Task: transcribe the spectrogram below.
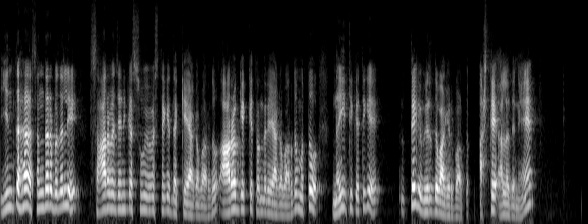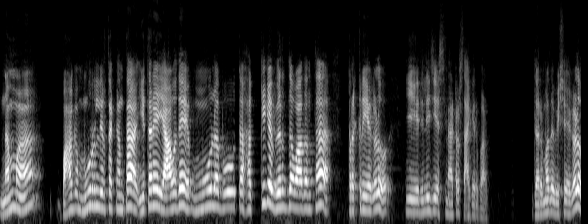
ಇಂತಹ ಸಂದರ್ಭದಲ್ಲಿ ಸಾರ್ವಜನಿಕ ಸುವ್ಯವಸ್ಥೆಗೆ ಧಕ್ಕೆಯಾಗಬಾರದು, ಆರೋಗ್ಯಕ್ಕೆ ತೊಂದರೆಯಾಗಬಾರದು ಮತ್ತು ನೈತಿಕತೆಗೆ ತೆಗೆ ವಿರುದ್ಧವಾಗಿರಬಾರ್ದು. ಅಷ್ಟೇ ಅಲ್ಲದೇ ನಮ್ಮ ಭಾಗ ಮೂರಲ್ಲಿರ್ತಕ್ಕಂಥ ಇತರೆ ಯಾವುದೇ ಮೂಲಭೂತ ಹಕ್ಕಿಗೆ ವಿರುದ್ಧವಾದಂತಹ ಪ್ರಕ್ರಿಯೆಗಳು ಈ ರಿಲಿಜಿಯಸ್ ಮ್ಯಾಟರ್ಸ್ ಆಗಿರಬಾರ್ದು. ಧರ್ಮದ ವಿಷಯಗಳು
